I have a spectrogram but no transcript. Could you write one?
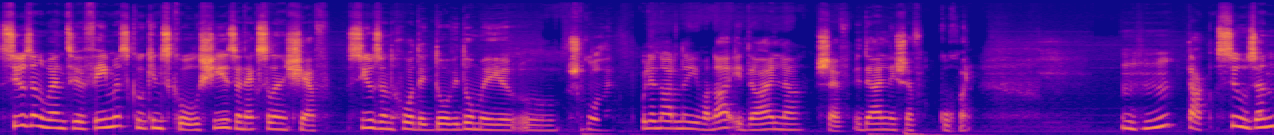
Susan went to a famous cooking school. She is an excellent chef. Susan ходить до відомої е, школи кулінарної. Вона ідеальна шеф, ідеальний шеф-кухар. Угу. Так, Susan,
